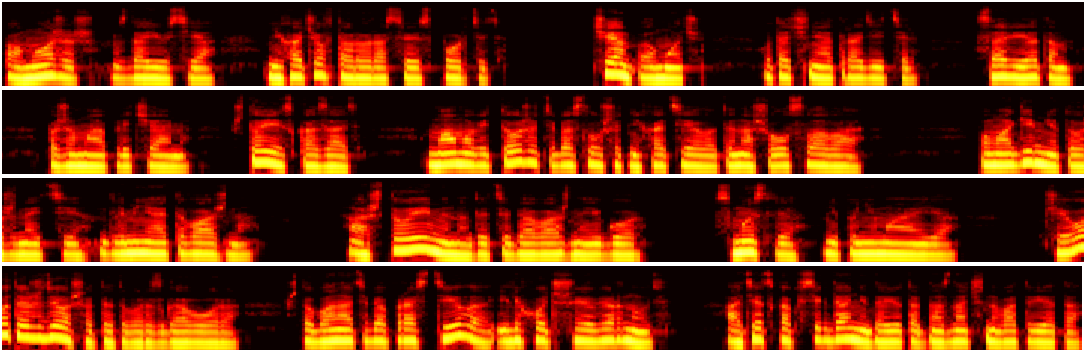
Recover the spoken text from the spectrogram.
«Поможешь?» — сдаюсь я. «Не хочу второй раз все испортить». «Чем помочь?» — уточняет родитель. «Советом», — пожимая плечами. «Что ей сказать? Мама ведь тоже тебя слушать не хотела, ты нашел слова». Помоги мне тоже найти, для меня это важно». «А что именно для тебя важно, Егор?» «В смысле?» — не понимаю я. «Чего ты ждешь от этого разговора? Чтобы она тебя простила или хочешь ее вернуть?» Отец, как всегда, не дает однозначного ответа,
